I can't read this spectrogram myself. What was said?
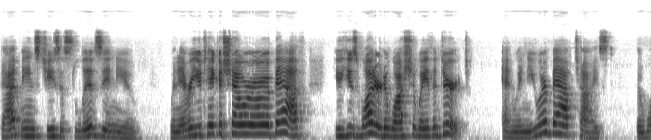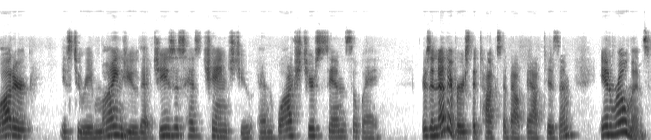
That means Jesus lives in you. Whenever you take a shower or a bath, you use water to wash away the dirt. And when you are baptized, the water is to remind you that Jesus has changed you and washed your sins away. There's another verse that talks about baptism in Romans.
